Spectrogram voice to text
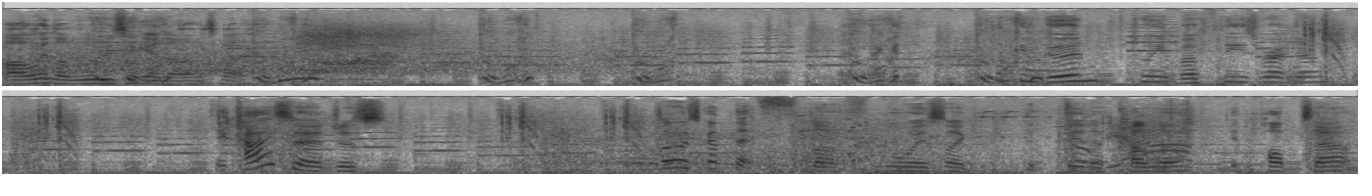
oh I'm gonna lose again, aren't I? Like, looking good between both these right now. Yeah, Kaiza just, it's always got that fluff, always like a bit of color, it pops out.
